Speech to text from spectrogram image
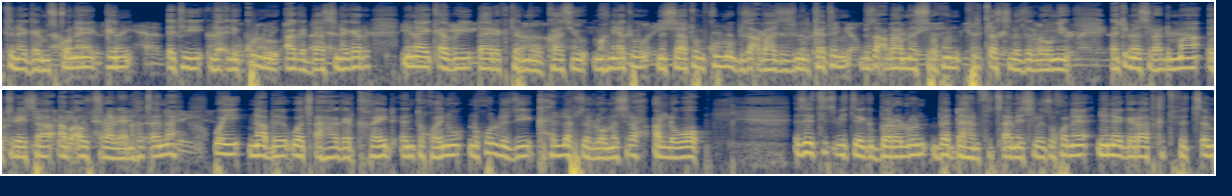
እቲ ነገር ምስ ኮነ ግን እቲ ልዕሊ ኩሉ ኣገዳሲ ነገር ንናይ ቀብሪ ዳይረክተር ምውካስ እዩ ምክንያቱ ንሳቶም ኩሉ ብዛዕባ እዚ ዝምልከትን ብዛዕባ መስርሑን ፍልጠት ስለ ዘለዎም እዩ እቲ መስርሒ ድማ እቲ ሬሳ ኣብ ኣውስትራልያ ንክፀንሕ ወይ ናብ ወፃ ሃገር ክኸይድ እንተኮይኑ ንኩሉ እዚ ክሕለፍ ዘለዎ መስርሕ ኣለዎ እዚ ትፅቢት ዘይግበረሉን በዳህን ፍፃሜ ስለ ዝኾነ ንነገራት ክትፍፅም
